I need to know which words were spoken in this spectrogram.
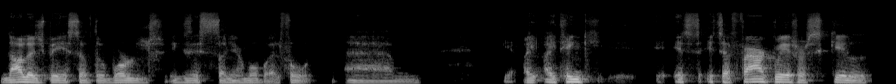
knowledge base of the world exists on your mobile phone. Um, yeah. I, I think it's it's a far greater skill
